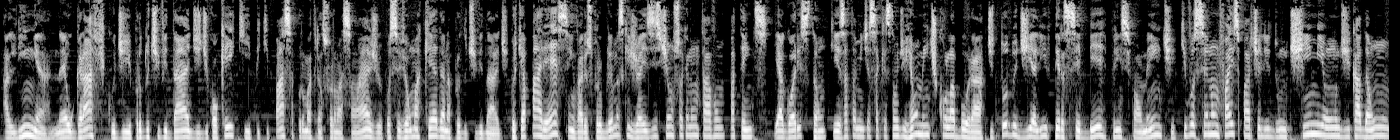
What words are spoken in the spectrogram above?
A linha, né, o gráfico de produtividade de qualquer equipe que passa por uma transformação ágil, você vê uma queda na produtividade, porque aparecem vários problemas que já existiam, só que não estavam patentes e agora estão, que é exatamente essa questão de realmente colaborar, de todo dia ali perceber principalmente que você não faz parte ali de um time onde cada um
